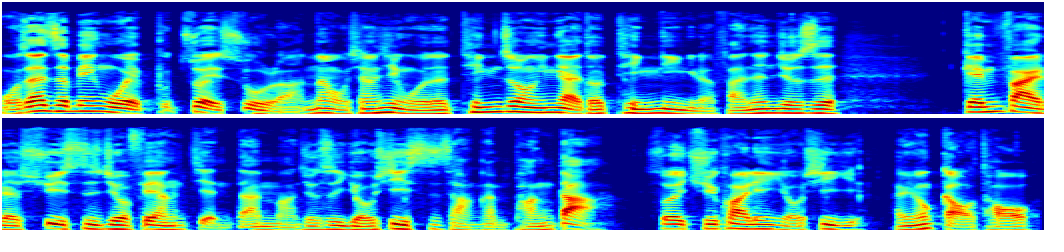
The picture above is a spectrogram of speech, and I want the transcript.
我在这边我也不赘述了。那我相信我的听众应该也都听腻了，反正就是 GameFi 的叙事就非常简单嘛，就是游戏市场很庞大，所以区块链游戏很有搞头。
